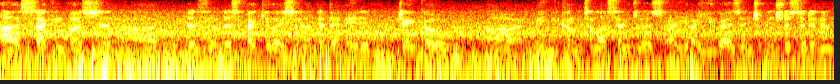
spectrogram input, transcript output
Uh, second question, uh, there's, there's speculation out there that Aiden Jaco uh, may be coming to Los Angeles. Are you, are you guys in- interested in him?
